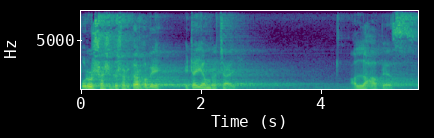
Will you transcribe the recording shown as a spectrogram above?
পুরুষ শাসিত সরকার হবে এটাই আমরা চাই। আল্লাহ হাফেজ।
